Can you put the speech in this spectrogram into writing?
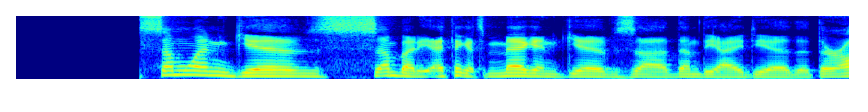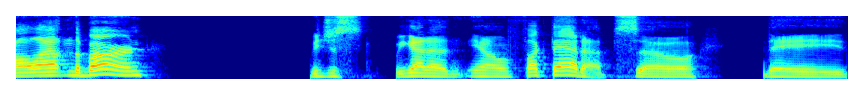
someone gives somebody, I think it's Megan, gives uh, them the idea that they're all out in the barn. We just we gotta you know fuck that up. So they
